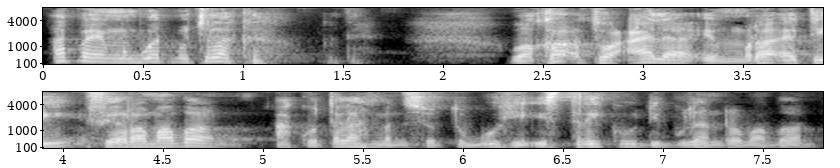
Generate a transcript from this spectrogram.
apa yang membuatmu celaka? Waqa'tu ala imraati fi Ramadan. Aku telah mensetubuhi istriku di bulan Ramadan.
